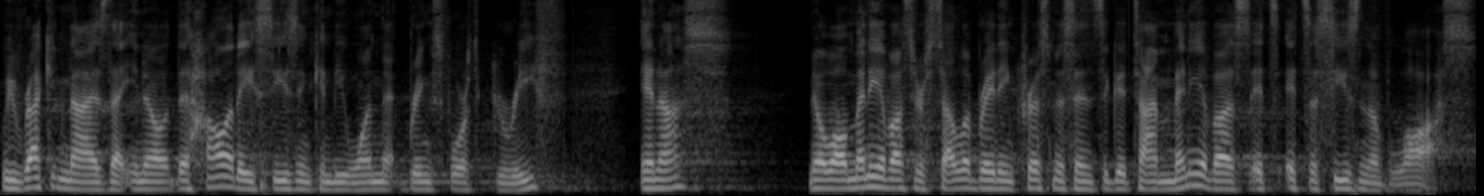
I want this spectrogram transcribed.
we recognized that, you know, the holiday season can be one that brings forth grief in us. You know, while many of us are celebrating Christmas and it's a good time, many of us, it's, it's a season of loss.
